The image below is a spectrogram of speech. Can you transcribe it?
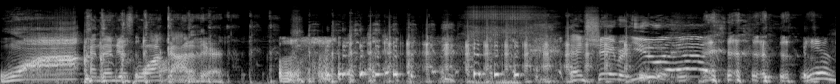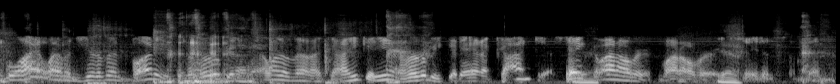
Wah! And then just walk out of there. And Shaver, you. He and Blyleven should have been buddies. And Herbie, that would have been a guy. He could, he and Herbie could have had a contest. Hey, come on over here. Come on over here. Yeah. Say this. Then-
